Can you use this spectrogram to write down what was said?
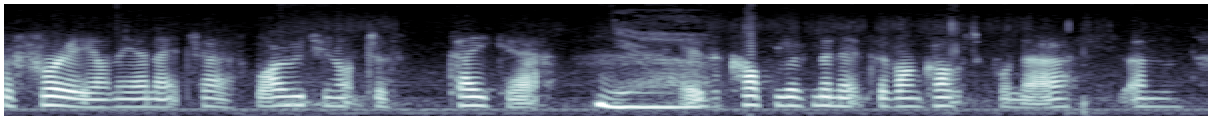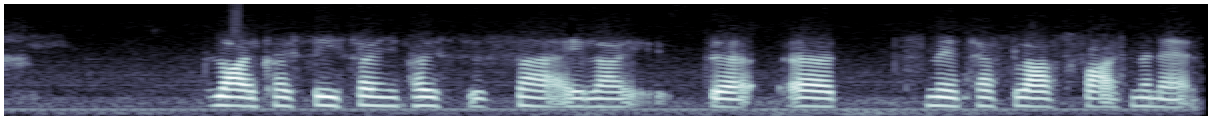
for free on the NHS, why would you not just take it? Yeah. It's a couple of minutes of uncomfortableness, and like I see so many posters say, like that uh, smear test lasts five minutes,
